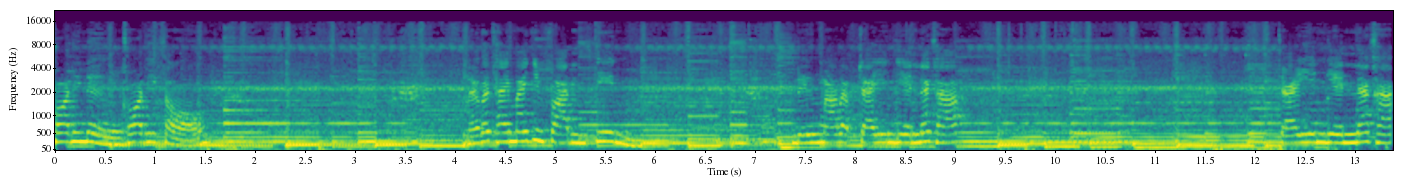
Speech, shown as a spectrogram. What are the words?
ข้อที่หนึ่งข้อที่สองแล้วก็ใช้ไม้จิ้มฟันจิ้ม แบบใจเย็นๆนะคะ ใจเย็นๆนะคะ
